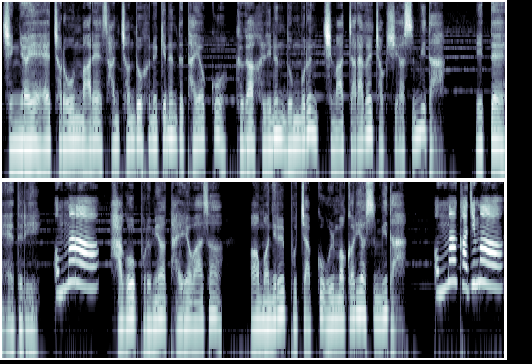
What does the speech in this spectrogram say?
직녀의 애처로운 말에 산천도 흐느끼는 듯하였고 그가 흘리는 눈물은 치맛자락을 적시었습니다. 이때 애들이 엄마, 하고 부르며 달려와서 어머니를 붙잡고 울먹거리었습니다. 엄마 가지마.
